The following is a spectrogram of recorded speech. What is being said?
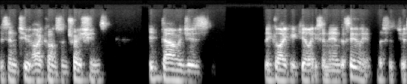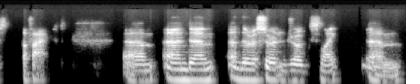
it's in too high concentrations, it damages the glycocalyx in the endothelium. This is just a fact. Um, and um, and there are certain drugs like um,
